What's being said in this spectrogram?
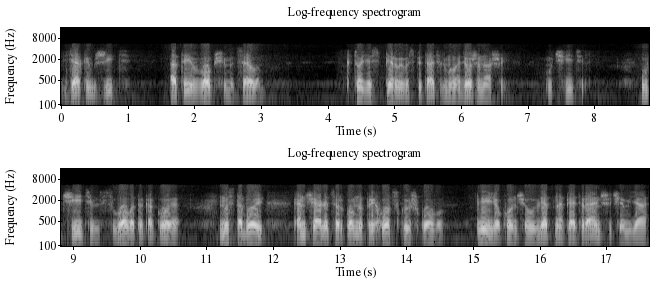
як им жить, а ты в общем и целом. Кто есть первый воспитатель молодежи нашей? Учитель. Учитель, слово-то какое. Мы с тобой кончали церковно-приходскую школу. Ты ее кончил лет на пять раньше, чем я.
